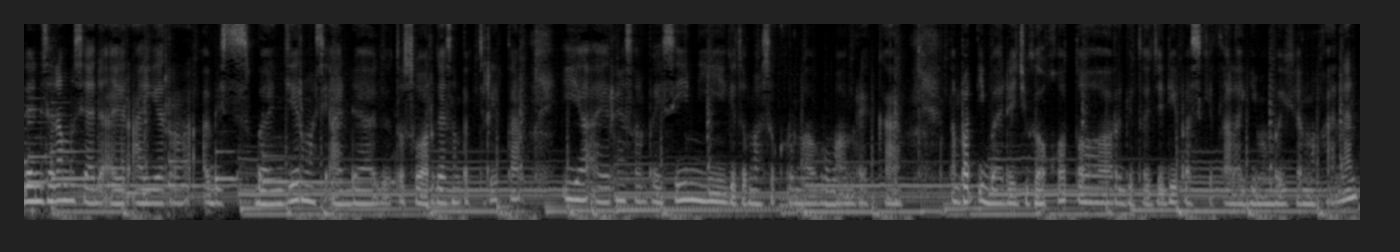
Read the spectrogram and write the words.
dan di sana masih ada air-air abis banjir masih ada gitu. Terus warga sempat cerita iya airnya sampai sini gitu masuk ke rumah-rumah mereka. Tempat ibadah juga kotor gitu. Jadi pas kita lagi membagikan makanan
